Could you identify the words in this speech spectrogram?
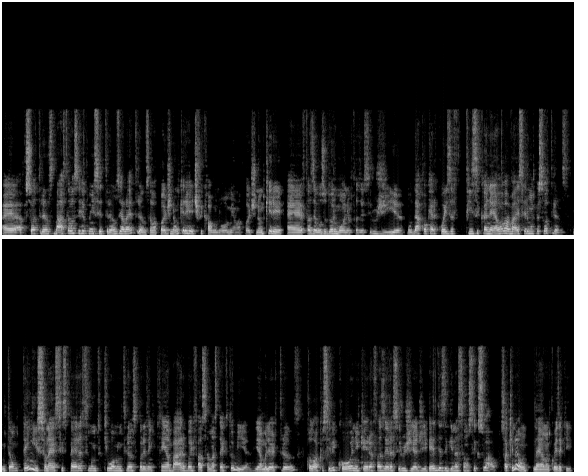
É, a pessoa trans, basta ela se reconhecer trans e ela é trans. Ela pode não querer retificar o nome, ela pode não querer é, fazer uso do hormônio, fazer cirurgia, mudar qualquer coisa física nela, ela vai ser uma pessoa trans. Então tem isso, né? Se espera-se muito que o homem trans, por exemplo, tenha barba e faça mastectomia. E a mulher trans coloque o silicone e queira fazer a cirurgia de redesignação sexual. Só que não, né? É uma coisa que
